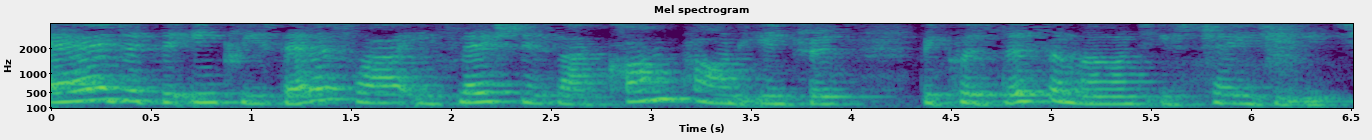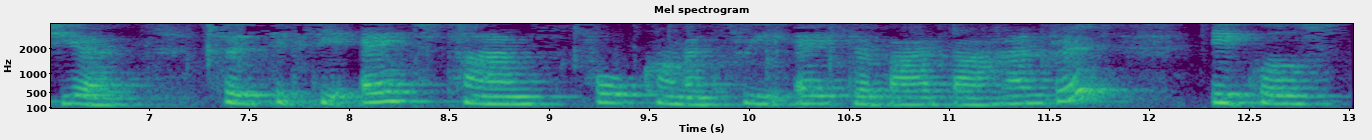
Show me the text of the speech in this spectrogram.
added the increase. That is why inflation is like compound interest because this amount is changing each year. So 68 times 4.38 divided by 100 equals,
